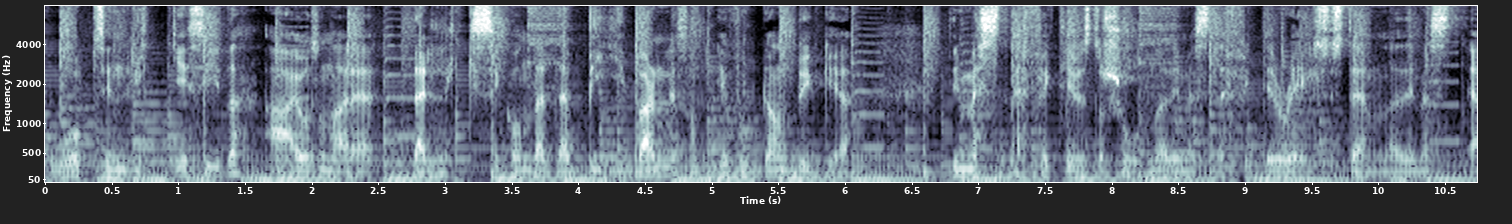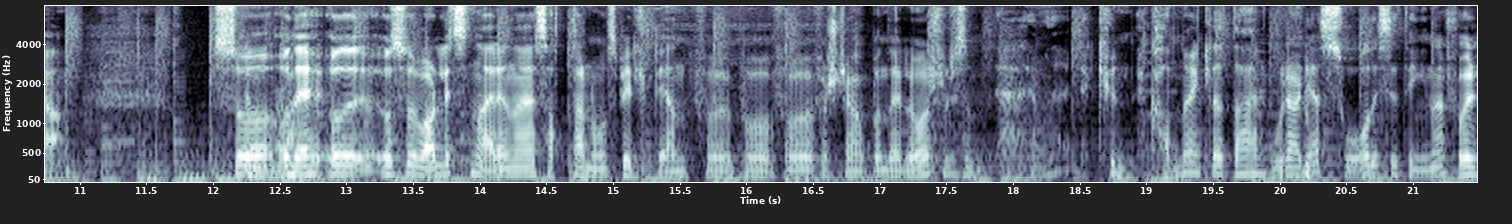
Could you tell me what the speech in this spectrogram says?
Coop sin wiki-side er jo sånn derre Det er leksikon, det er, det er bibelen, liksom, i hvordan bygge de mest effektive stasjonene, de mest effektive railsystemene, de mest Ja. Så, og, det, og, og så var det litt sånn her når jeg satt der nå og spilte igjen for, på, for første gang på en del år, så liksom jeg, kun, jeg kan jo egentlig dette her. Hvor er det jeg så disse tingene? For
